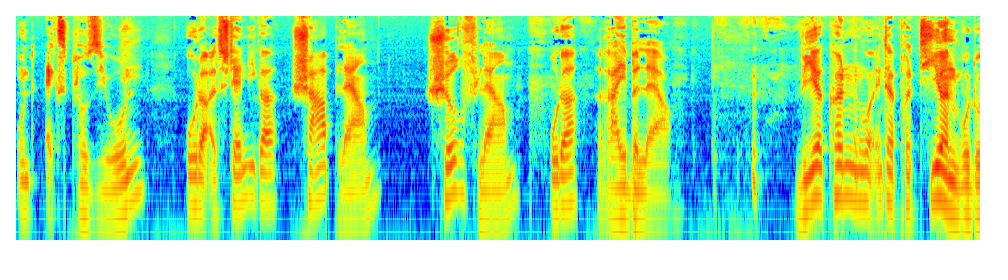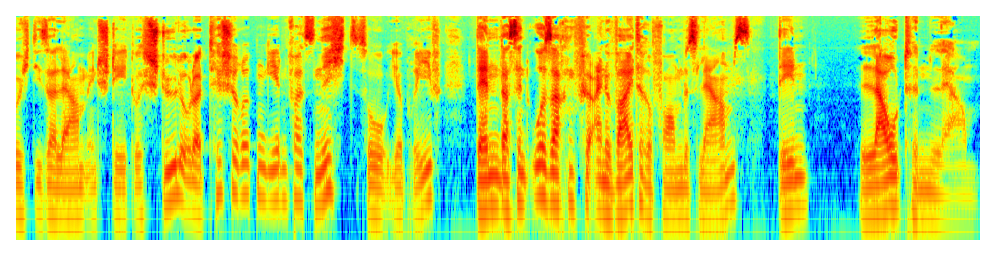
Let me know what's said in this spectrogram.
und Explosionen oder als ständiger Scharplärm, Schürflärm oder Reibelärm. Wir können nur interpretieren, wodurch dieser Lärm entsteht. Durch Stühle oder Tische rücken jedenfalls nicht, so Ihr Brief, denn das sind Ursachen für eine weitere Form des Lärms, den lauten Lärm.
